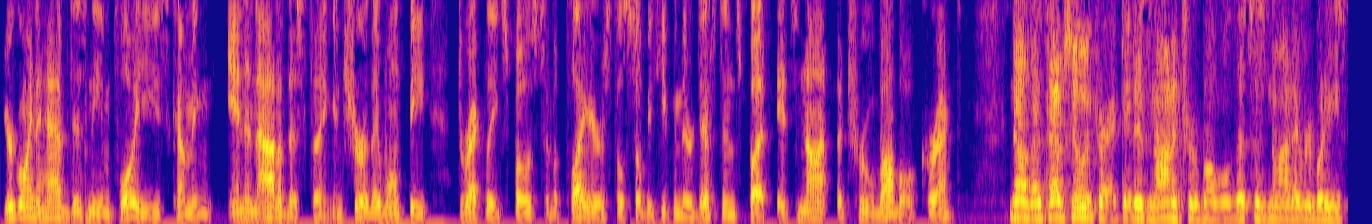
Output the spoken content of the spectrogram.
you're going to have Disney employees coming in and out of this thing, and sure, they won't be directly exposed to the players; they'll still be keeping their distance, but it's not a true bubble, correct? No, that's absolutely correct. It is not a true bubble. This is not everybody's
